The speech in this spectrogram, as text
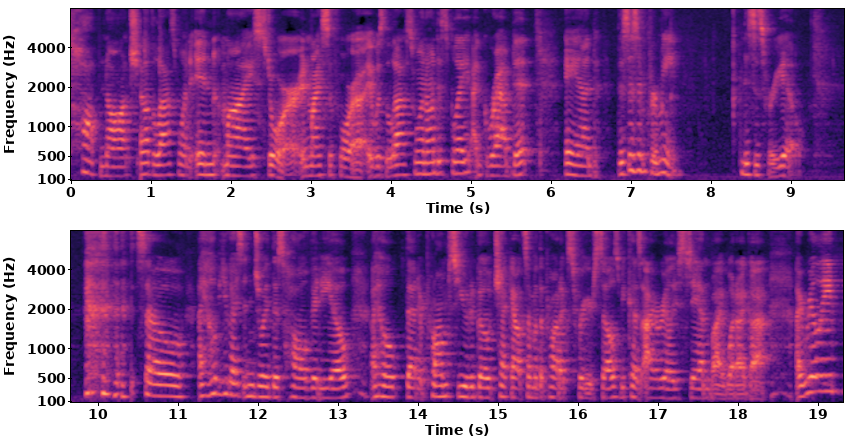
top notch. I got the last one in my store in my Sephora. It was the last one on display. I grabbed it. And this isn't for me. This is for you so I hope you guys enjoyed this haul video. I hope that it prompts you to go check out some of the products for yourselves because I really stand by what I got. I really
